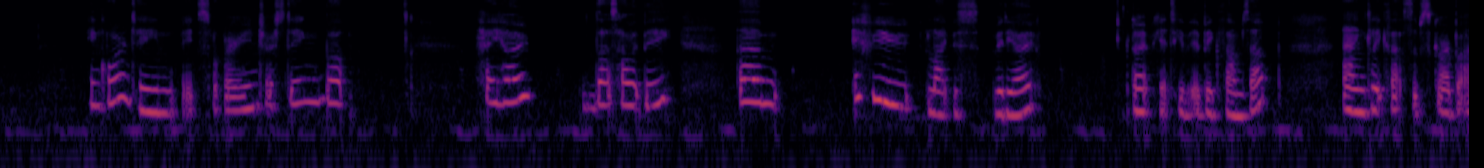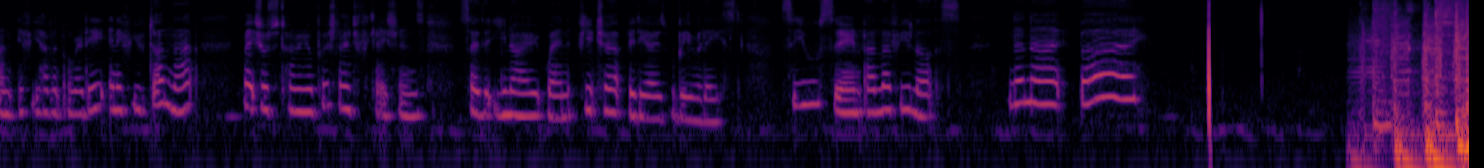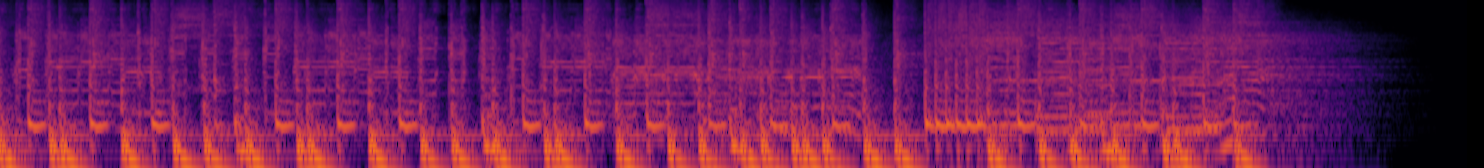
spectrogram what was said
in quarantine. It's not very interesting, but hey ho, that's how it be. Um, if you like this video, don't forget to give it a big thumbs up and click that subscribe button if you haven't already. And if you've done that, make sure to turn on your push notifications so that you know when future videos will be released. See you all soon. I love you lots. Night night. Bye.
